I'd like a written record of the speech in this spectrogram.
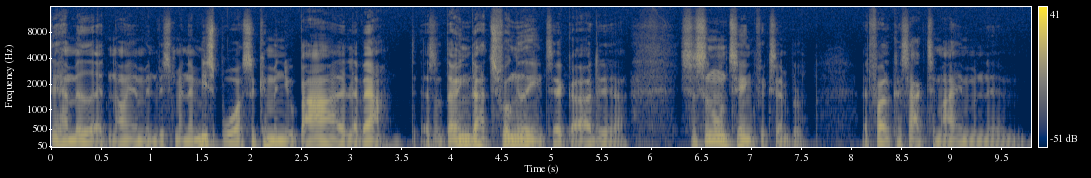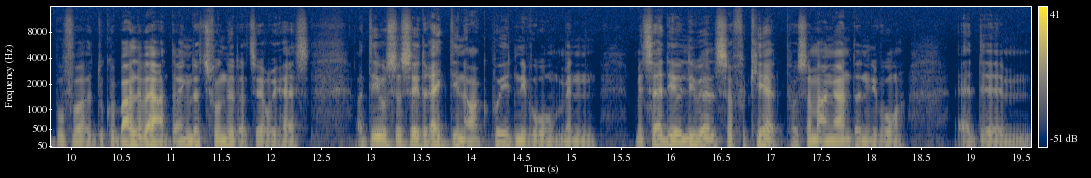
Det her med, at nå, jamen, hvis man er misbruger, så kan man jo bare lade være. Altså, der er ingen, der har tvunget en til at gøre det her. Så sådan nogle ting, for eksempel at folk har sagt til mig, men øh, hvorfor, du kan bare lade være, der er ingen, der tvunget dig til at ryge has. Og det er jo sådan set rigtigt nok på et niveau, men, men så er det jo alligevel så forkert på så mange andre niveauer, at, øh,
